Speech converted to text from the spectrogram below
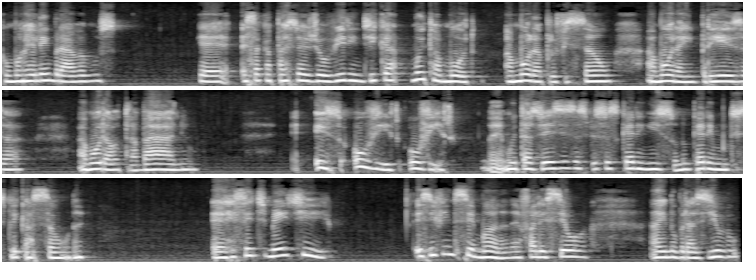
como relembrávamos, é, essa capacidade de ouvir indica muito amor, amor à profissão, amor à empresa, amor ao trabalho. É, isso, ouvir, ouvir. Né? Muitas vezes as pessoas querem isso, não querem muita explicação, né? É, recentemente, esse fim de semana, né, faleceu aí no Brasil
